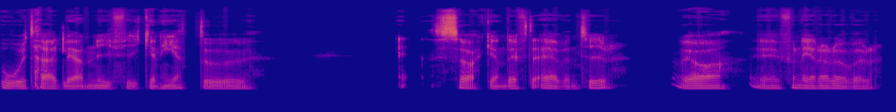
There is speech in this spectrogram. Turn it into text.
outhärdliga nyfikenhet och eh, sökande efter äventyr. Och jag eh, funderar över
